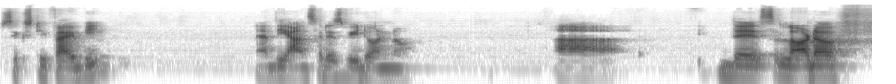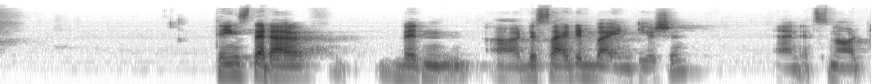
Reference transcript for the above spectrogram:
65B. And the answer is we don't know. Uh, there's a lot of things that have been uh, decided by intuition, and it's not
